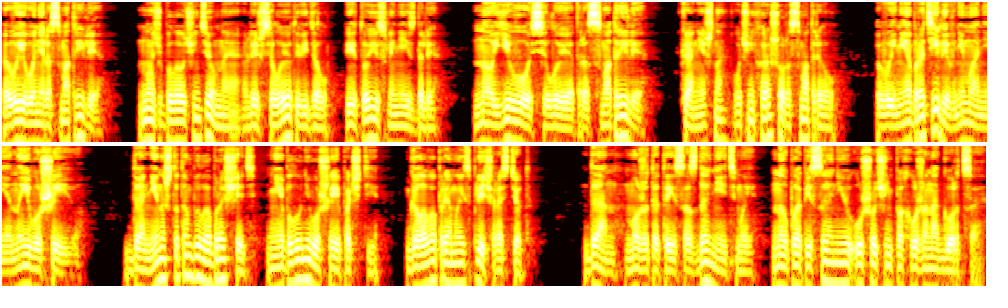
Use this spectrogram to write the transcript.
вы его не рассмотрели?» Ночь была очень темная, лишь силуэты видел, и то, если не издали. Но его силуэт рассмотрели? «Конечно, очень хорошо рассмотрел». «Вы не обратили внимания на его шею?» «Да не на что там было обращать, не было у него шеи почти. Голова прямо из плеч растет». «Дан, может это и создание тьмы, но по описанию уж очень похоже на горца».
